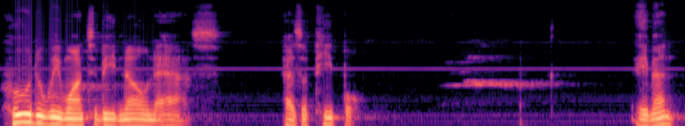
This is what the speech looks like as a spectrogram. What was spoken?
Who do we want to be known as, as a people? Amen.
